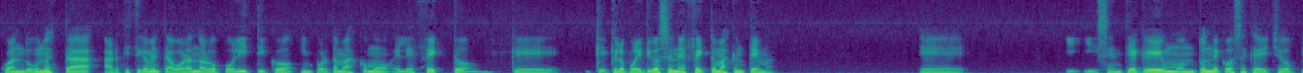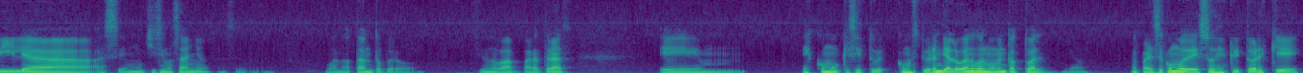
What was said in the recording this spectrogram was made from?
cuando uno está artísticamente abordando algo político, importa más como el efecto, que, que, que lo político sea un efecto más que un tema. Eh, y, y, sentía que un montón de cosas que ha dicho Pila hace muchísimos años, hace, bueno, no tanto, pero si uno va para atrás, eh, es como que si como si estuvieran dialogando con el momento actual. Me parece como de esos escritores que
